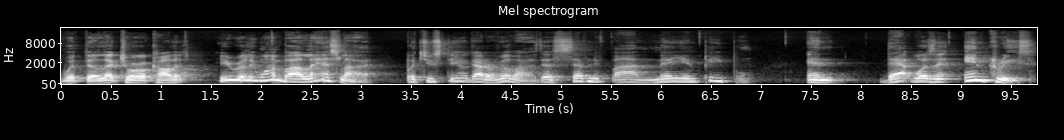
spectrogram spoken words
with the Electoral College, he really won by a landslide. But you still got to realize there's 75 million people. And that was an increase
